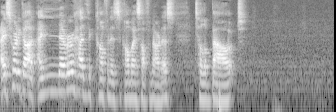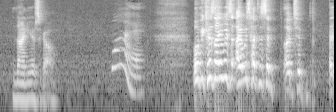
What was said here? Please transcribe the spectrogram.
I swear to God, I never had the confidence to call myself an artist till about nine years ago. Why? Well, because I was, I always had this, uh, to, uh,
